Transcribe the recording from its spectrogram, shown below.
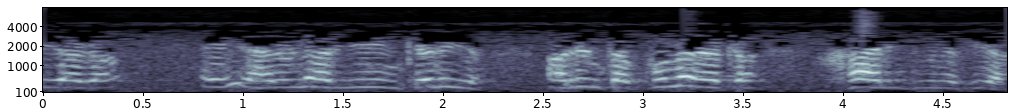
iyaga ay ahlu naar yihiin keliya arrinta kuma eka khaaliduuna fiiha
